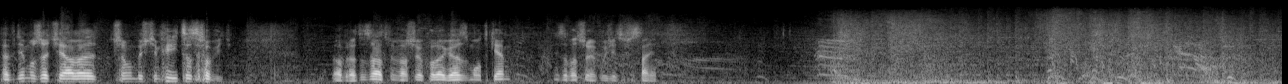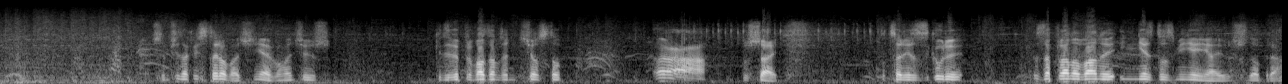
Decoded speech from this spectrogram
Pewnie możecie, ale czemu byście mieli to zrobić? Dobra, to załatwmy waszego kolegę z młotkiem i zobaczymy później, co się stanie. Tym się jakoś sterować? Nie, w momencie już... Kiedy wyprowadzam ten cios, to... Aaaa! Puszczaj. To cel jest z góry zaplanowany i nie jest do zmienienia już, dobra.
